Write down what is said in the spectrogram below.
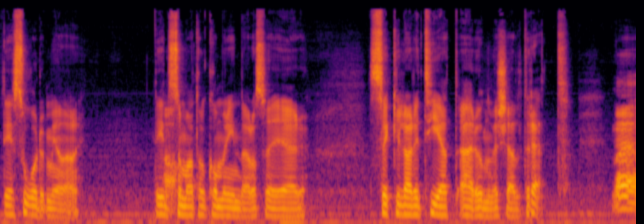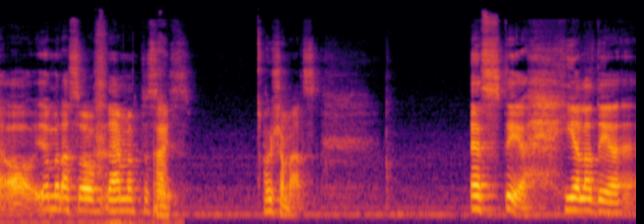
Det är så du menar. Det är inte Ja. som att hon kommer in där och säger sekularitet är universellt rätt. Nej, ja, men alltså, nej men precis. Nej. Hur som helst. SD, hela, det,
